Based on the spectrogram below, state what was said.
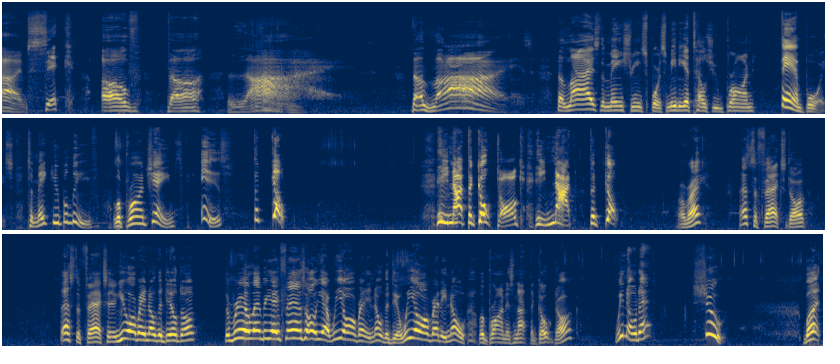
I'm sick of the lies. The lies. The lies the mainstream sports media tells you Bron fanboys to make you believe LeBron James is the GOAT. He not the GOAT, dog. He not the GOAT. All right? That's the facts, dog. That's the facts. And you already know the deal, dog. The real NBA fans, oh yeah, we already know the deal. We already know LeBron is not the GOAT, dog. We know that. Shoot. But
